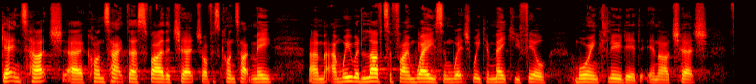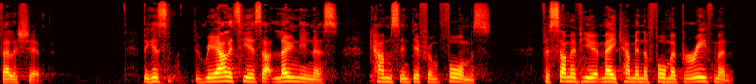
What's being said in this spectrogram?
get in touch, uh, contact us via the church office, contact me, um, and we would love to find ways in which we can make you feel more included in our church fellowship. Because the reality is that loneliness comes in different forms. For some of you, it may come in the form of bereavement.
